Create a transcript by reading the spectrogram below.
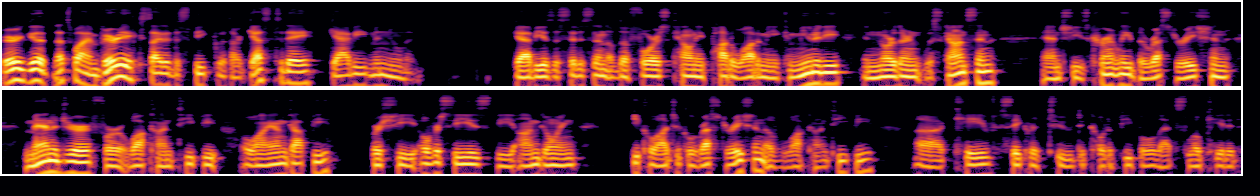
Very good. That's why I'm very excited to speak with our guest today, Gabby Menomin. Gabby is a citizen of the Forest County Potawatomi community in northern Wisconsin, and she's currently the restoration manager for Wakantipi Owayangapi, where she oversees the ongoing ecological restoration of Wakan Tipi, a cave sacred to Dakota people that's located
